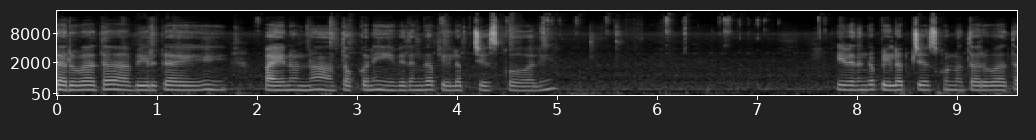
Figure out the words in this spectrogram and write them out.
తరువాత బీరకాయ పైన తొక్కని ఈ విధంగా పీలప్ చేసుకోవాలి. ఈ విధంగా పీలప్ చేసుకున్న తర్వాత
